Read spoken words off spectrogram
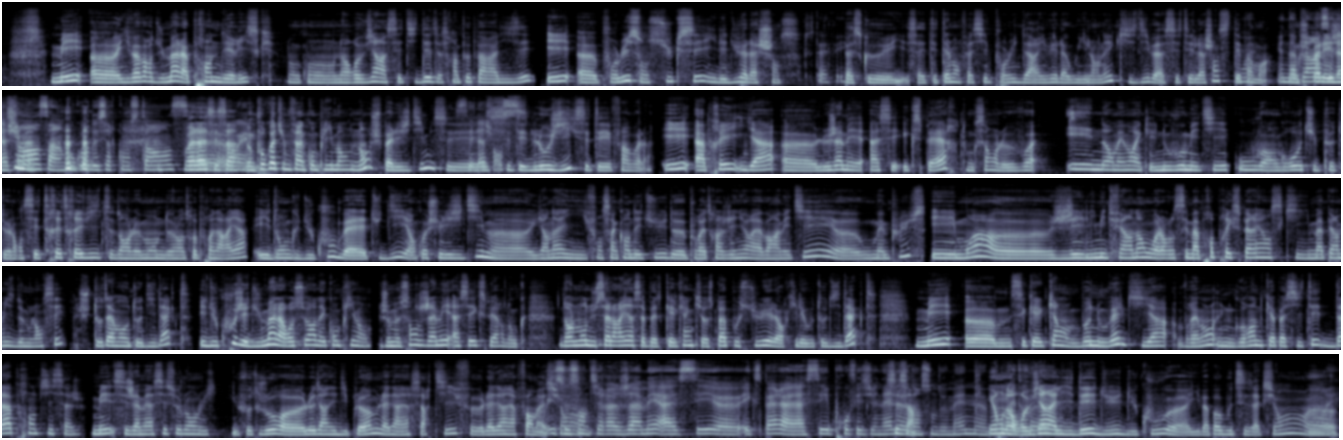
mais il va avoir du mal à prendre des risques. Donc on en revient à cette idée d'être un peu paralysé. Et euh, pour lui, son succès, il est dû à la chance. Tout à fait. Parce que ça a été tellement facile pour lui d'arriver là où il en est qu'il se dit bah c'était la chance, c'était pas moi. Il y en a Donc je suis pas la légitime. chance, c'est un concours de circonstances. Voilà, euh, c'est ça. ouais. Donc pourquoi tu me fais un compliment? Non, je suis pas légitime. La c'était logique. C'était enfin voilà. Et après il y a euh, le jamais assez expert. Donc ça on le voit énormément avec les nouveaux métiers où en gros tu peux te lancer très très vite dans le monde de l'entrepreneuriat. Et donc du coup bah, tu te dis en quoi je suis légitime Euh, il y en a ils font 5 ans d'études pour être ingénieur et avoir un métier euh, ou même plus. Et moi euh, j'ai limite fait un an ou alors c'est ma propre expérience qui m'a permis de me lancer. Je suis totalement autodidacte. Et du coup j'ai du mal à recevoir des compliments. Je me sens jamais assez expert. Donc dans le monde du salariat ça peut être quelqu'un qui ose pas postuler alors qu'il est autodidacte. Mais c'est quelqu'un, bonne nouvelle, qui a vraiment une grande capacité Mais c'est jamais assez selon lui. Il faut toujours euh, le dernier diplôme, la dernière certif, euh, la dernière Il formation. se sentira jamais assez euh, expert et assez professionnel dans son domaine. Et on en être, revient à l'idée du, du coup, il va pas au bout de ses actions, Ouais.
